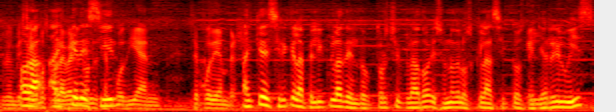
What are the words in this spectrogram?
Lo investigamos para ver dónde se podían, se podían ver. Hay que decir que la película del Doctor Chiflado es uno de los clásicos de Jerry Lewis.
